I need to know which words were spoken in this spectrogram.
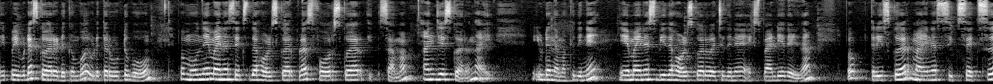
ഇപ്പൊ ഇവിടെ സ്ക്വയർ എടുക്കുമ്പോൾ ഇവിടുത്തെ റൂട്ട് പോവും. ഇപ്പൊ മൂന്ന് minus x the whole square plus four square സമം അഞ്ച് സ്ക്വയർ എന്നായി ഇവിടെ നമുക്കിതിനെ A minus B the whole square വെച്ച് ഇതിനെ എക്സ്പാൻഡ് ചെയ്ത് എഴുതാം. അപ്പോൾ three square minus six x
